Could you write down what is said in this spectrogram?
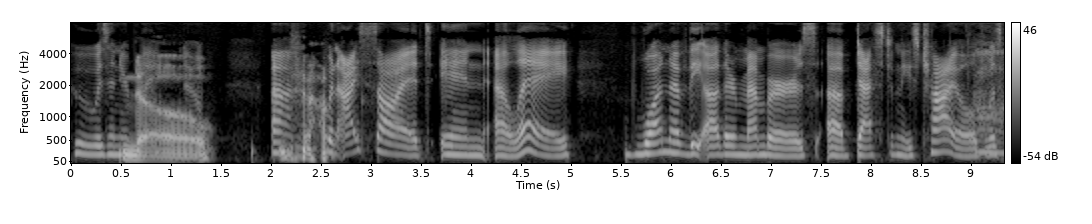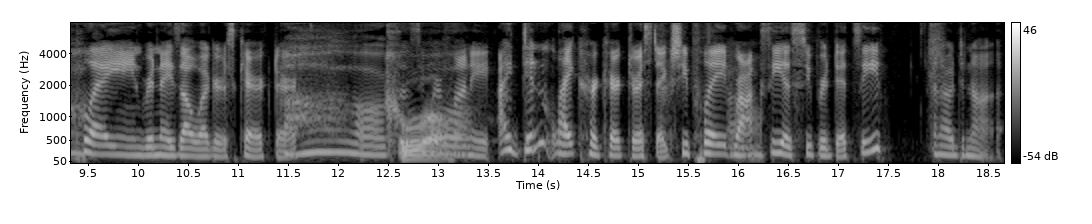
Who was in your play? no. Um, When I saw it in L.A., one of the other members of Destiny's Child was playing Renee Zellweger's character. Oh, Oh, cool. Super funny. I didn't like her characteristic. She played oh. Roxy as super ditzy, and I did not.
